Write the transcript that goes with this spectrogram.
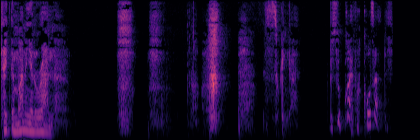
Take the money and run. Das ist so genial. Bist du einfach großartig.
